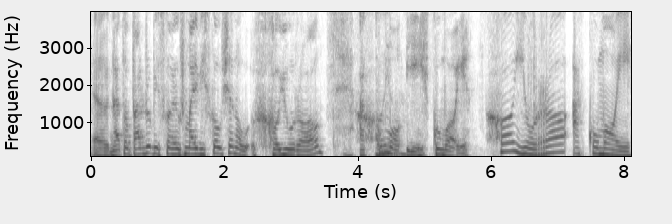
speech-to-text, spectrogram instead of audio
eh, na to Pardubicko už mají vyzkoušenou chojuro a kumoi, kumoj. Chojuro a kumoj.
